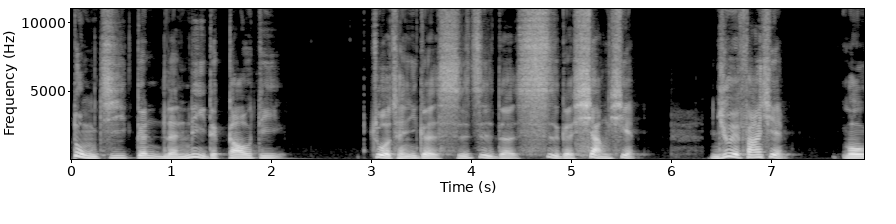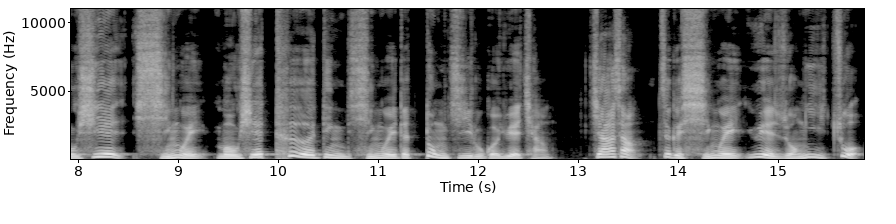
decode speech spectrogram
动机跟能力的高低，做成一个十字的四个象限，你就会发现，某些行为、某些特定行为的动机如果越强，加上这个行为越容易做、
